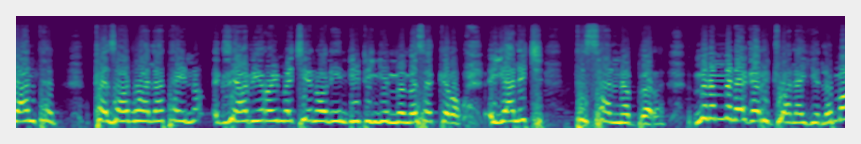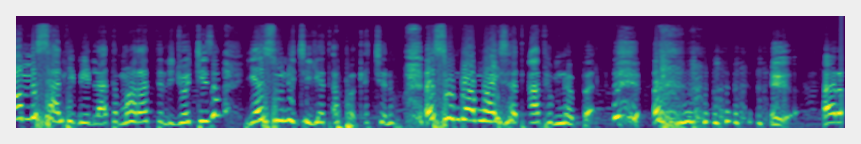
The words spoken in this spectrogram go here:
ያንተን። ከዛ በኋላ ታይና እግዚአብሔር ሆይ መቼ ነው እኔ እንዲድኝ የምመሰክረው እያለች ትሳል ነበረ። ምንም ነገር እጇ ላይ የለም። አምስት ሳንቲም የላትም። አራት ልጆች ይዛ የእሱን እጅ እየጠበቀች ነው። እሱም ደግሞ አይሰጣትም ነበር። አረ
